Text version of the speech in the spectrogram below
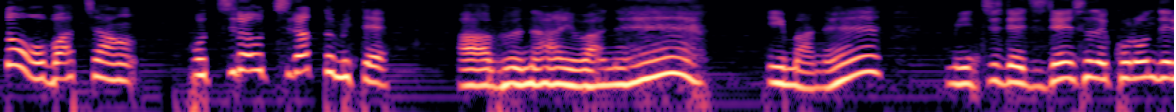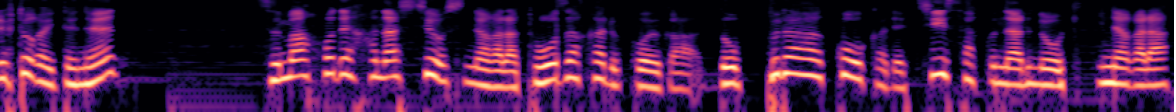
とおばちゃん、こちらをちらっと見て、危ないわね。今ね、道で自転車で転んでる人がいてね。スマホで話をしながら遠ざかる声がドップラー効果で小さくなるのを聞きながら、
